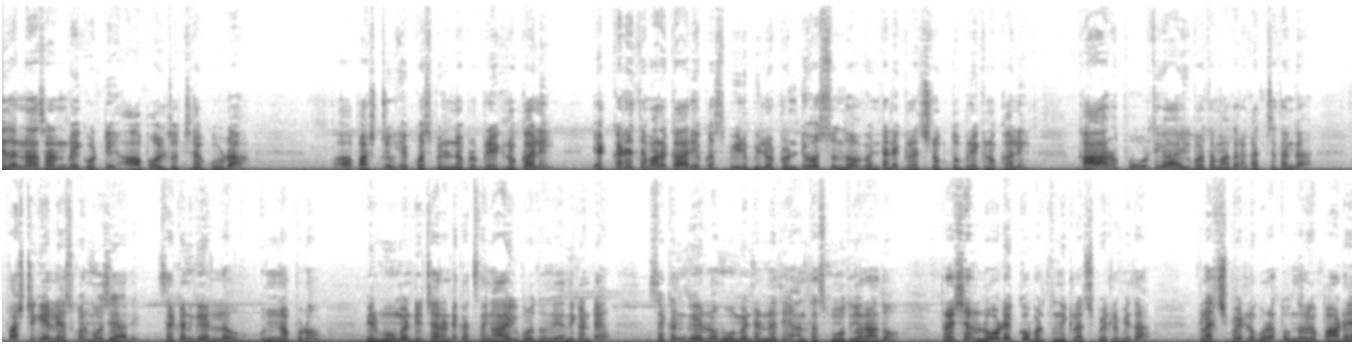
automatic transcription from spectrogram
ఏదన్నా సడన్ బ్రేక్ కొట్టి ఆపోవాల్సి వచ్చినా కూడా ఫస్ట్ ఎక్కువ స్పీడ్ ఉన్నప్పుడు బ్రేక్ నొక్కాలి. ఎక్కడైతే మన కారు యొక్క స్పీడ్ బిలో ట్వంటీ వస్తుందో వెంటనే క్లచ్ నొక్కుతూ బ్రేక్ నొక్కాలి. కారు పూర్తిగా ఆగిపోతే మాత్రం ఖచ్చితంగా ఫస్ట్ గేర్లో వేసుకొని మూవ్ చేయాలి. సెకండ్ గేర్లో ఉన్నప్పుడు మీరు మూమెంట్ ఇచ్చారంటే ఖచ్చితంగా ఆగిపోతుంది. ఎందుకంటే సెకండ్ గేర్లో మూమెంట్ అనేది అంత స్మూత్గా రాదు. ప్రెషర్ లోడ్ ఎక్కువ పడుతుంది క్లచ్ ప్లేట్ల మీద. క్లచ్ ప్లేట్లు కూడా తొందరగా పాడే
